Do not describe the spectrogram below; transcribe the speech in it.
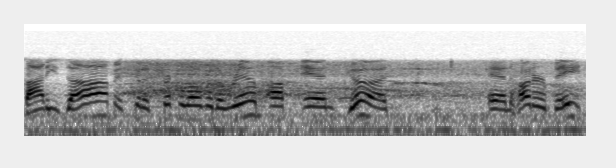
Bodies up. It's going to trickle over the rim. Up and good. And Hunter Bates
